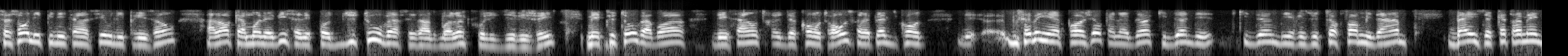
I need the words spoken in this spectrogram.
ce sont les pénitenciers ou les prisons, alors qu'à mon avis, ce n'est pas du tout vers ces endroits-là qu'il faut les diriger, mais plutôt d'avoir des centres de contrôle, ce qu'on appelle du contrôle. Vous savez, il y a un projet au Canada qui donne des, qui donne des résultats formidables, baisse de 90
